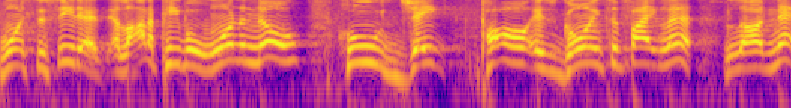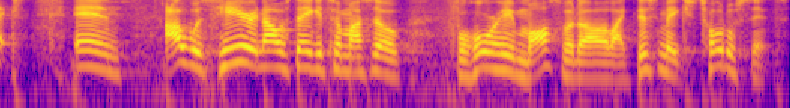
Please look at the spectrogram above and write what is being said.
wants to see that. A lot of people want to know who Jake Paul is going to fight uh, next. And I was here and I was thinking to myself, for Jorge Masvidal, like this makes total sense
